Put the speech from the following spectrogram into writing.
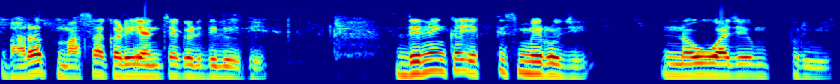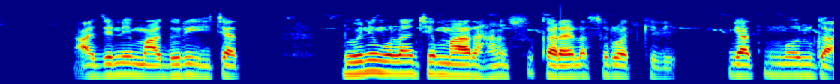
भारत मासाकडे यांच्याकडे दिली होती. दिनांक एकतीस मे रोजी नऊ वाजेपूर्वी आजीने माधुरी हिच्यात दोन्ही मुलांची मारहाण करायला सुरुवात केली. यात मुलगा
